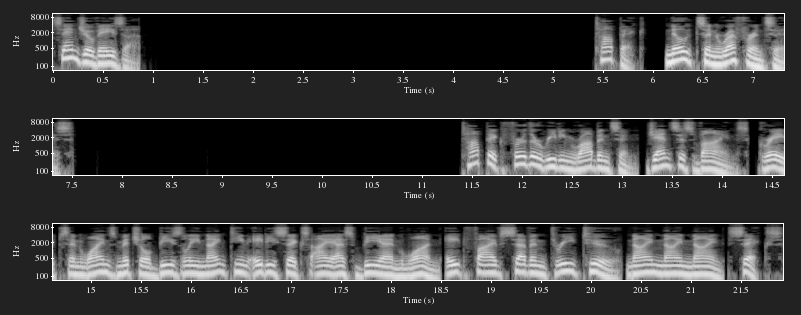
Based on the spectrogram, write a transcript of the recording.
Sangiovese. Notes and references Topic further reading Robinson, Jancis Vines, Grapes and Wines Mitchell Beazley 1986 ISBN 1-85732-999-6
